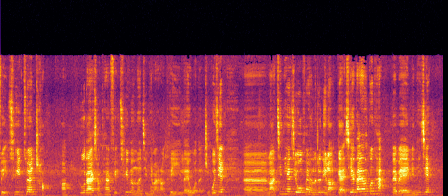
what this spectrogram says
翡翠专场啊。如果大家想看翡翠的呢，今天晚上可以来我的直播间。呃，那今天就分享到这里了，感谢大家的观看，拜拜，明天见。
